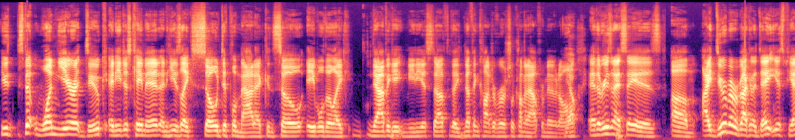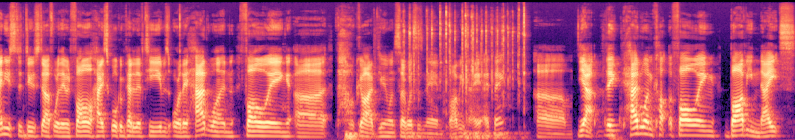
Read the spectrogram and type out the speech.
he spent one year at Duke, and he just came in, and he's like so diplomatic and so able to like navigate media stuff. Like nothing controversial coming out from him at all. Yep. And the reason I say is, um, I do remember back in the day, ESPN used to do stuff where they would follow high school competitive teams, or they had one following. Uh, oh God, give me one sec. What's his name? Bobby Knight, I think. Um, yeah, they had one co- following Bobby Knight's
